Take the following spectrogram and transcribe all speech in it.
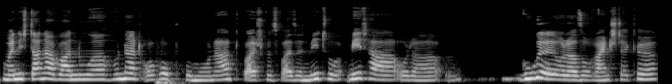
Und wenn ich dann aber nur 100 Euro pro Monat beispielsweise in Meta oder Google oder so reinstecke,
